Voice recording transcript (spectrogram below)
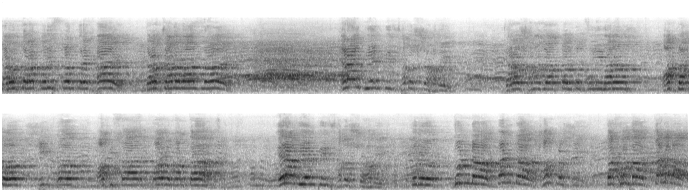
কারণ তারা পরিশ্রম করে খায়। তারা চাঁদাবাজ নয়। এরাই বিএনপির সদস্য হবে। যারা সমাজে অত্যন্ত গুণী মানুষ, অধ্যাপক, শিক্ষক, অফিসার, কর্মকর্তা, এরা বিএনপির সদস্য হবে। কোন গুন্ডা পান্ডা সন্ত্রাসী, দখলদার চালাবাদ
